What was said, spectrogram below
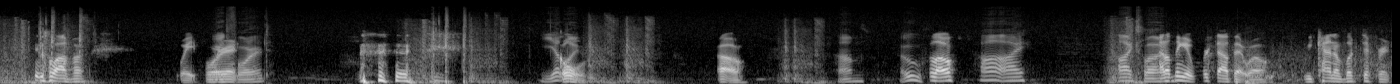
Lava. Wait for Wait it. Wait for it. Yellow. Gold. Uh oh. Um, oh, Hello. hi. Hi, clone. I don't think it worked out that well. We kind of look different.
